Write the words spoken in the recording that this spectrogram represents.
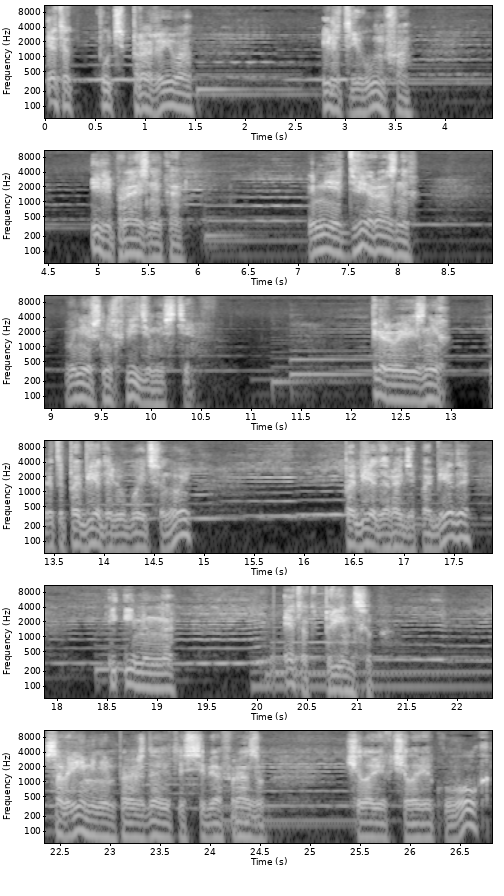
Этот путь прорыва или триумфа, или праздника имеет две разных внешних видимости. Первая из них – это победа любой ценой, победа ради победы, и именно этот принцип со временем порождает из себя фразу «человек человеку волк»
